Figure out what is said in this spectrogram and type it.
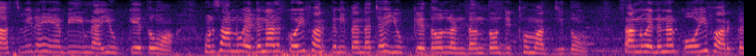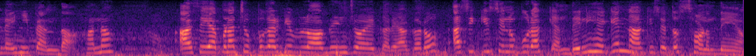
ਦੱਸ ਵੀ ਰਹੇ ਆ ਵੀ ਮੈਂ ਯੂਕੇ ਤੋਂ ਆ। ਹੁਣ ਸਾਨੂੰ ਇਹਦੇ ਨਾਲ ਕੋਈ ਫ਼ਰਕ ਨਹੀਂ ਪੈਂਦਾ ਚਾਹੇ ਯੂਕੇ ਤੋਂ ਲੰਡਨ ਤੋਂ ਜਿੱਥੋਂ ਮਰਜ਼ੀ ਤੋਂ। ਸਾਨੂੰ ਇਹਦੇ ਨਾਲ ਕੋਈ ਫ਼ਰਕ ਨਹੀਂ ਪੈਂਦਾ ਹਨਾ? ਅਸੀਂ ਆਪਣਾ ਚੁੱਪ ਕਰਕੇ ਵਲੌਗ ਇੰਜੋਏ ਕਰਿਆ ਕਰੋ। ਅਸੀਂ ਕਿਸੇ ਨੂੰ ਬੁਰਾ ਕਹਿੰਦੇ ਨਹੀਂ ਹੈਗੇ ਨਾ ਕਿਸੇ ਤੋਂ ਸੁਣਦੇ ਆ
